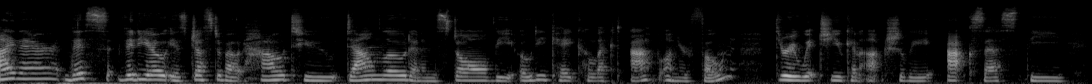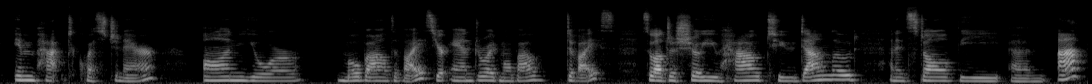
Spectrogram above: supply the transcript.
Hi there, this video is just about how to download and install the ODK Collect app on your phone through which you can actually access the impact questionnaire on your mobile device, your Android mobile device. So I'll just show you how to download and install the um, app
